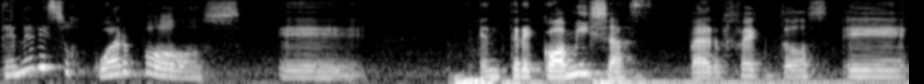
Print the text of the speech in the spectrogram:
tener esos cuerpos eh, entre comillas, perfectos, eh,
